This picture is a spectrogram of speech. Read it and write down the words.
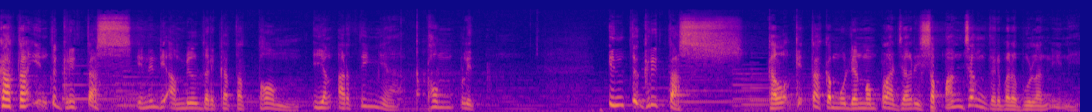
Kata integritas ini diambil dari kata tom yang artinya komplit. Integritas kalau kita kemudian mempelajari sepanjang daripada bulan ini,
